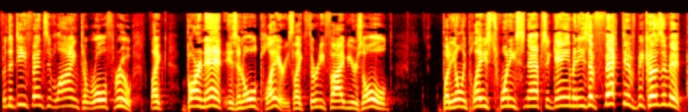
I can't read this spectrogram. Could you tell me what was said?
for the defensive line to roll through. Like Barnett is an old player. He's like 35 years old, but he only plays 20 snaps a game and he's effective because of it.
